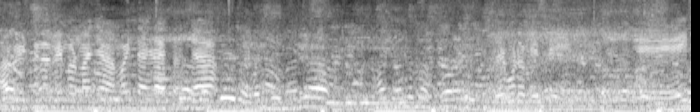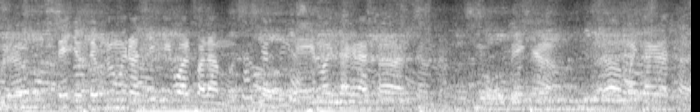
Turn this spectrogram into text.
A ver se nos vemos mañá. Moitas grazas, xa. Seguro que sí. Eh, teño o teu número, así que igual falamos. Eh, moitas grazas. Veña, chao, moitas grazas.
